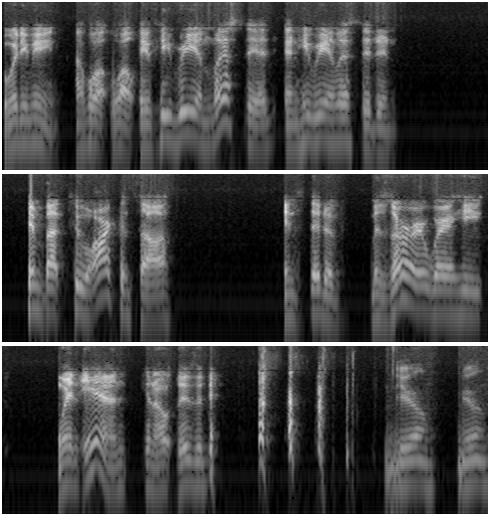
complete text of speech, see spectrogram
What do you mean? Uh, Well, well, if he reenlisted and he reenlisted in Timbuktu, Arkansas, instead of Missouri, where he went in, you know, there's a. Yeah. Yeah.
